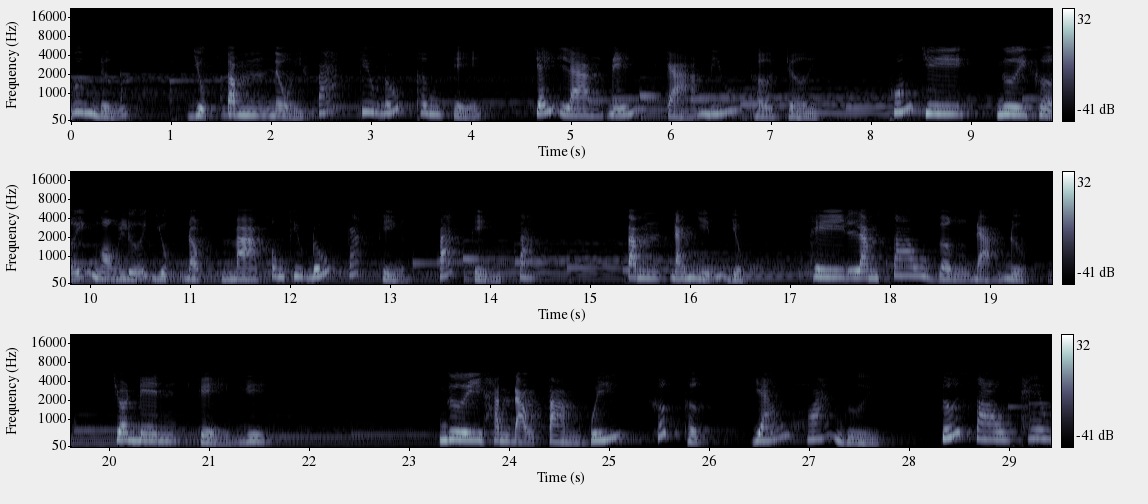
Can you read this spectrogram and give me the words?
vương nữ. Dục tâm nội phát thiêu đốt thân thể, cháy lan đến cả miếu thờ trời. Huống chi, người khởi ngọn lửa dục độc mà không thiêu đốt các thiện pháp thiện sao? Tâm đã nhiễm dục thì làm sao gần đạo được? Cho nên kệ ghi. Người hành đạo tàm quý, khất thực, giáo hóa người, cớ sao theo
